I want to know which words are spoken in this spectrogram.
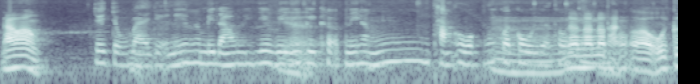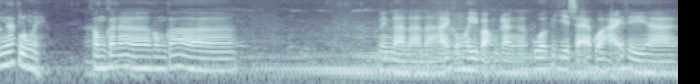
Đau không? Chứ chủ bà giữa này là mi đau này như vì Dạ. như cái khớp này hắn thẳng uột nó qua cùi rồi thôi nó nó nó thẳng ờ, ủi cứng ngắc luôn này. Không có nó không có ờ, nên là là là Hải cũng hy vọng rằng qua cái chia sẻ của Hải thì à,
